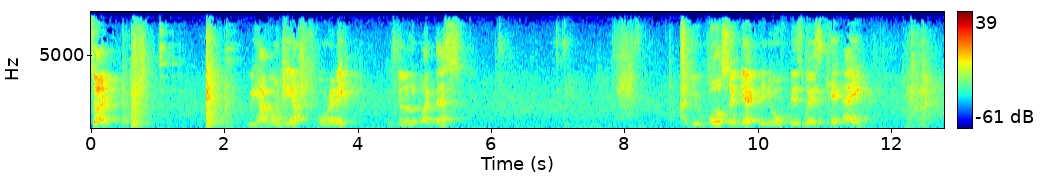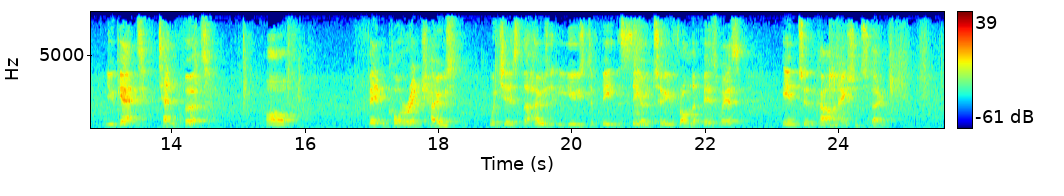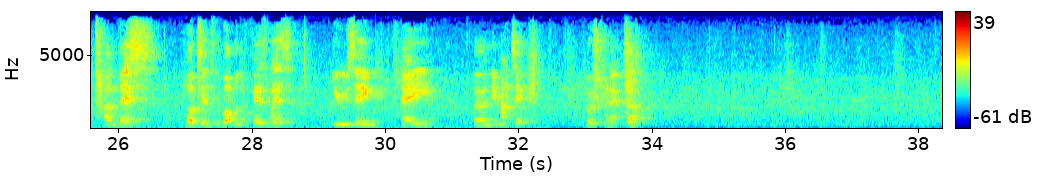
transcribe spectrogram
So, we have one here already. It's going to look like this. And you also get in your FizzWizz Kit A, you get 10 foot of thin quarter inch hose, which is the hose that you use to feed the CO2 from the FizzWizz into the carbonation stone. And this plugs into the bottom of the FizzWizz using a, a pneumatic push connector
